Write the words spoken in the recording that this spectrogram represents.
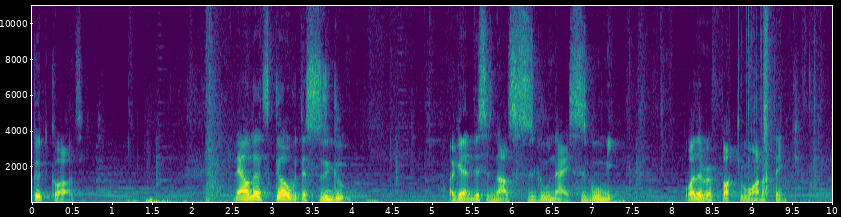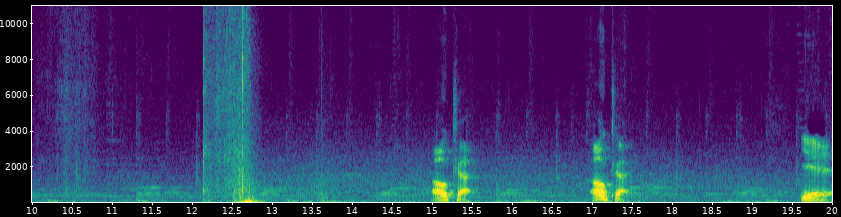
Good quality. Now let's go with the sugu. Again, this is not Sigu Nai, Sigu Mi. Whatever fuck you wanna think. Okay. Okay. Yeah.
